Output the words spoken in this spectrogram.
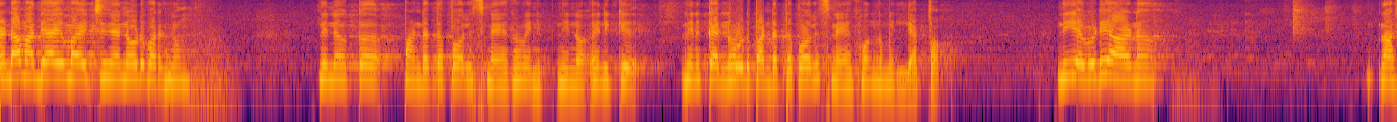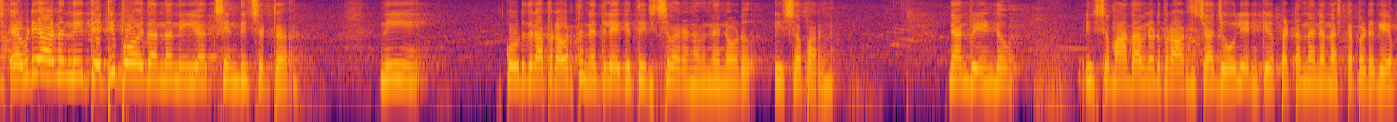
രണ്ടാം അധ്യായം വായിച്ച് എന്നോട് പറഞ്ഞു നിനക്ക് പണ്ടത്തെ പോലെ സ്നേഹം എനിക്ക് നിന്നോ എനിക്ക് നിനക്ക് എന്നോട് പണ്ടത്തെ പോലെ സ്നേഹമൊന്നുമില്ല അപ്പോൾ നീ എവിടെയാണ് എവിടെയാണ് നീ തെറ്റിപ്പോയതെന്ന് നീ ചിന്തിച്ചിട്ട് നീ കൂടുതൽ ആ പ്രവർത്തനത്തിലേക്ക് തിരിച്ചു വരണമെന്ന് എന്നോട് ഈശോ പറഞ്ഞു. ഞാൻ വീണ്ടും ഈശോ മാതാവിനോട് പ്രാർത്ഥിച്ചു. ആ ജോലി എനിക്ക് പെട്ടെന്ന് തന്നെ നഷ്ടപ്പെടുകയും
